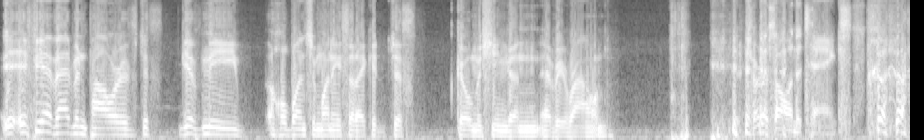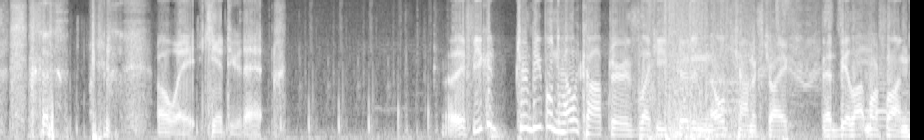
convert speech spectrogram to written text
If you have admin powers, just give me a whole bunch of money so that I could just go machine gun every round. Turn us all into tanks. oh wait, you can't do that. If you could turn people into helicopters like you could in old Counter-Strike, that'd be a lot more fun.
